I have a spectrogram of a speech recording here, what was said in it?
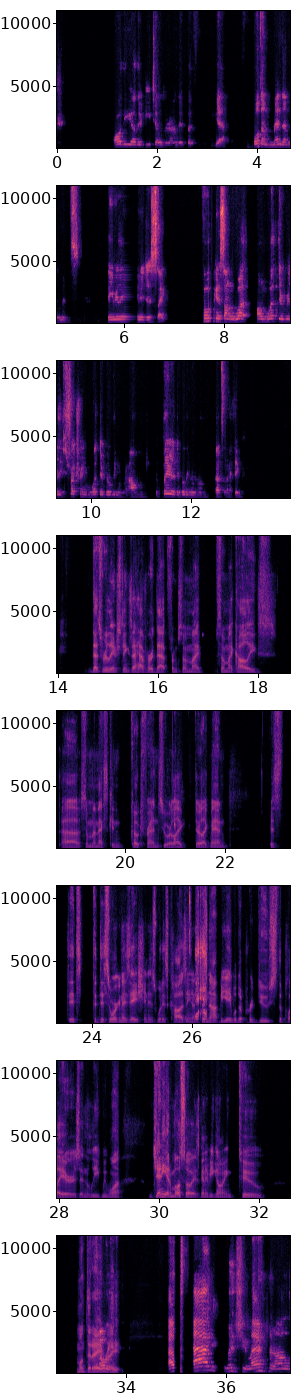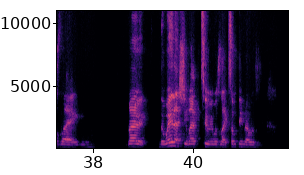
all the other details around it. But yeah, both on men's and women's, they really need to just like focus on what on what they're really structuring, what they're building around the player that they're building around. That's what I think. That's really interesting because I have heard that from some of my some of my colleagues, uh, some of my Mexican coach friends who are like, they're like, man, it's it's the disorganization is what is causing us to not be able to produce the players in the league we want. Jenni Hermoso is going to be going to Monterrey, oh, right? I was sad when she left, and I was like, but the way that she left too, it was like something that was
